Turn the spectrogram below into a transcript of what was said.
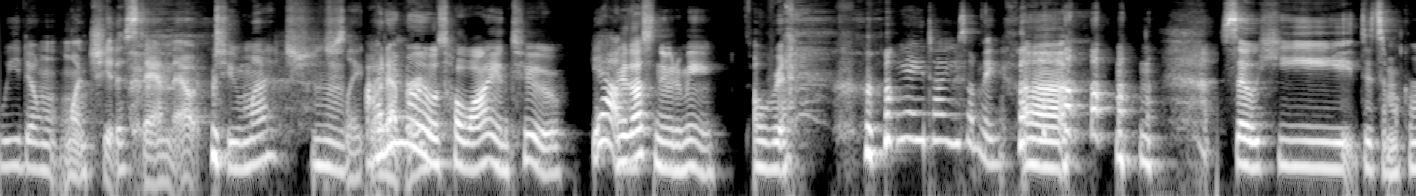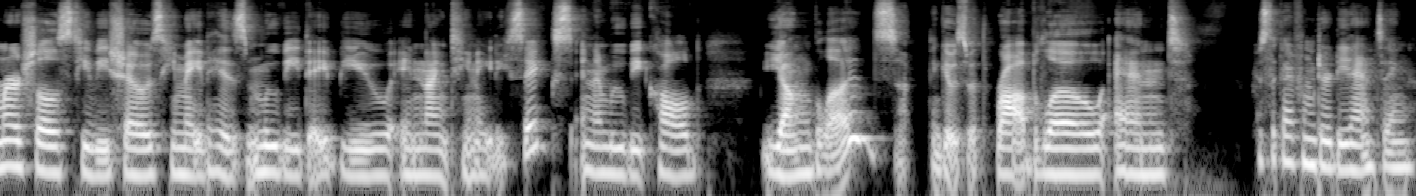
we don't want you to stand out too much. Just like, I whatever. didn't know it was Hawaiian too. yeah. I mean, that's new to me. Oh, really? yeah, he taught you something. Uh, so he did some commercials, TV shows. He made his movie debut in 1986 in a movie called Young Bloods. I think it was with Rob Lowe and who's the guy from Dirty Dancing?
